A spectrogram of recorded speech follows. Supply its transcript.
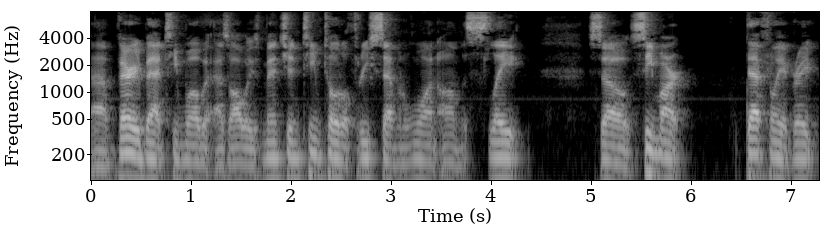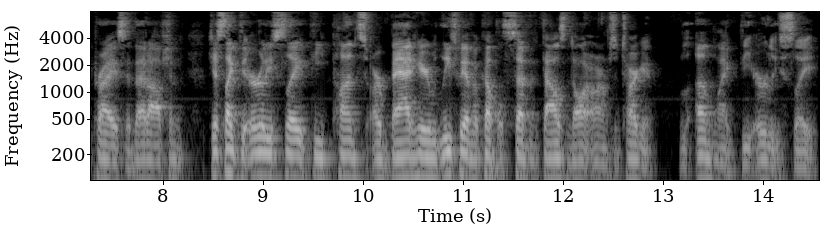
Uh, very bad team but as always mentioned, team total 371 on the slate. So C Mart, definitely a great price at that option. Just like the early slate, the punts are bad here. At least we have a couple $7,000 arms to target, unlike the early slate.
